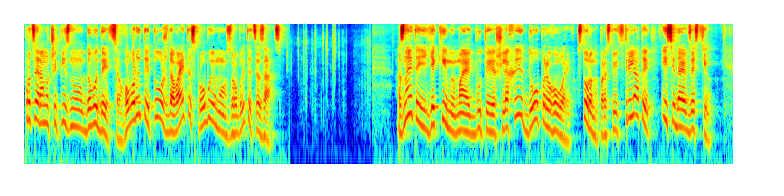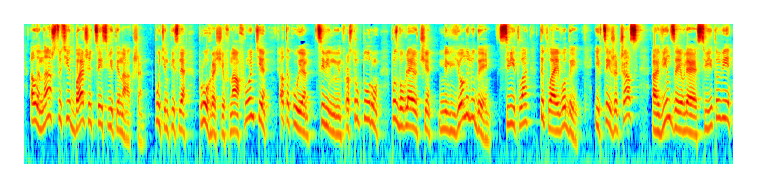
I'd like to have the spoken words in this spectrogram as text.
Про це рано чи пізно доведеться говорити. Тож давайте спробуємо зробити це зараз. А знаєте, якими мають бути шляхи до переговорів? Сторони перестають стріляти і сідають за стіл. Але наш сусід бачить цей світ інакше. Путін після програшів на фронті атакує цивільну інфраструктуру, позбавляючи мільйони людей світла, тепла і води. І в цей же час він заявляє світові,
